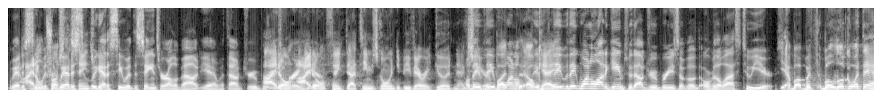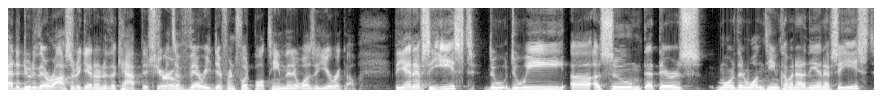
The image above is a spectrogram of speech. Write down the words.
We got to see. I don't what, trust we the gotta see, Saints. we got to see what the Saints are all about. Yeah, without Drew Brees. I don't. I year. don't think that team's going to be very good next Well, they've, year. they've but won. okay, They, they, they won a lot of games without Drew Brees over, over the last two years. Yeah, but, but but look at what they had to do to their roster to get under the cap this year. True. It's a very different football team than it was a year ago. The NFC East. Do do we uh, assume that there's more than one team coming out of the NFC East?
